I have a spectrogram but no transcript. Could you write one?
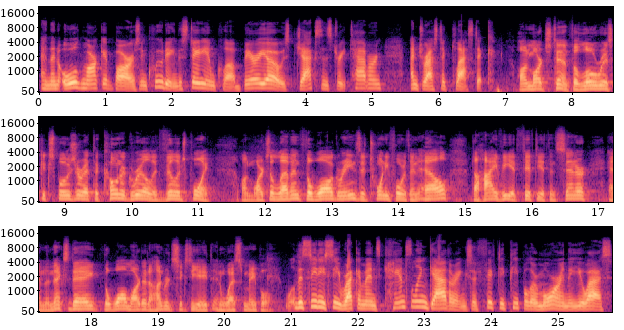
And then Old Market bars, including the Stadium Club, Barry O's, Jackson Street Tavern, and Drastic Plastic. On March 10th, the low risk exposure at the Kona Grill at Village Point. On March 11th, the Walgreens at 24th and L, the Hy-Vee at 50th and Center, and the next day, the Walmart at 168th and West Maple. Well, the CDC recommends canceling gatherings of 50 people or more in the U.S.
